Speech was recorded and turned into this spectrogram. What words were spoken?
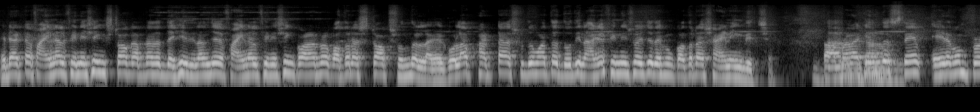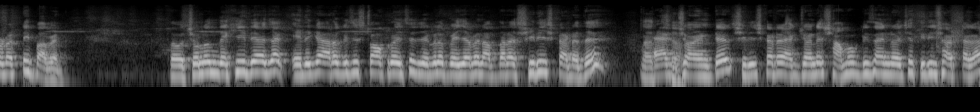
এটা একটা ফাইনাল ফিনিশিং স্টক আপনাদের দেখিয়ে দিলাম যে ফাইনাল ফিনিশিং করার পর কতটা স্টক সুন্দর লাগে। গোলাপ খাটটা শুধুমাত্র দুদিন আগে ফিনিশ হয়েছে দেখুন কতটা শাইনিং দিচ্ছে। তো আপনারা কিন্তু সেম এইরকম প্রোডাক্টই পাবেন। তো চলুন দেখিয়ে দেওয়া যাক। এদিকে আরও কিছু স্টক রয়েছে যেগুলো পেয়ে যাবেন আপনারা শিরিশ কাটাতে। এক আচ্ছা। জয়েন্টের শিরিশ কাঠের এক জয়েন্টের শামুক ডিজাইন রয়েছে তিরিশ হাজার টাকা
